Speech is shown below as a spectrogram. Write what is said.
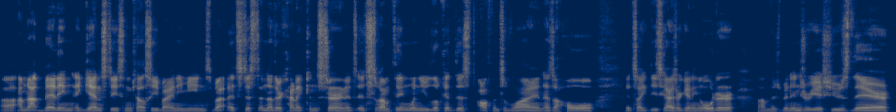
Uh, I'm not betting against Jason Kelce by any means, but it's just another kind of concern. It's it's something when you look at this offensive line as a whole, it's like these guys are getting older. Um, there's been injury issues there.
